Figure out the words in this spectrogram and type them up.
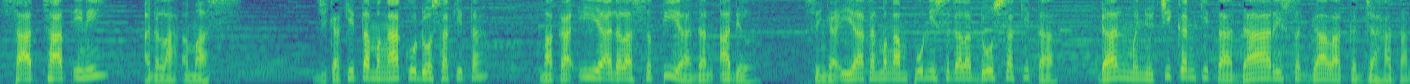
Saat-saat ini adalah emas. Jika kita mengaku dosa kita, maka ia adalah setia dan adil, sehingga ia akan mengampuni segala dosa kita dan menyucikan kita dari segala kejahatan.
